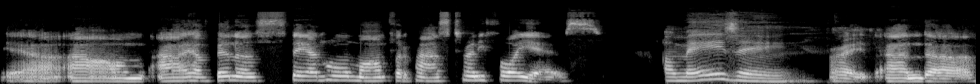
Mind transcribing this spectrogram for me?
Yeah. Um, I have been a stay at home mom for the past 24 years. Amazing. Right. And uh,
